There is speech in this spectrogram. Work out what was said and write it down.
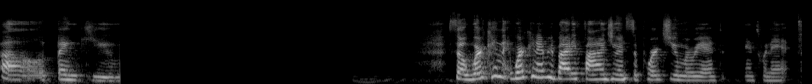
Oh, thank you. So where can where can everybody find you and support you, Maria Antoinette?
